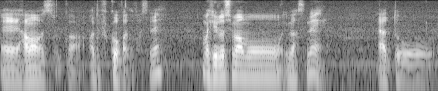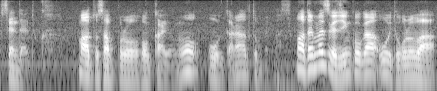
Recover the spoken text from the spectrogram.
えー浜松とかあと福岡とかですね、まあ、広島もいますね。あと仙台とか、まあ、あと札幌北海道も多いかなと思います。まあ、当たり前ですが人口が多いところは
